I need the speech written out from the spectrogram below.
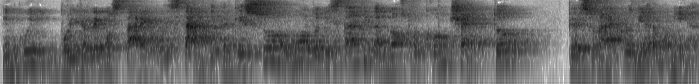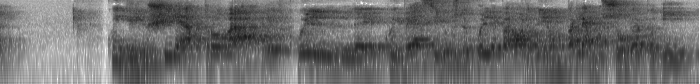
in cui voglieremo stare distanti, perché sono molto distanti dal nostro concetto personale di armonia. Quindi riuscire a trovare quelle, quei versi giusti, quelle parole, quindi non parliamo solo ecco, di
